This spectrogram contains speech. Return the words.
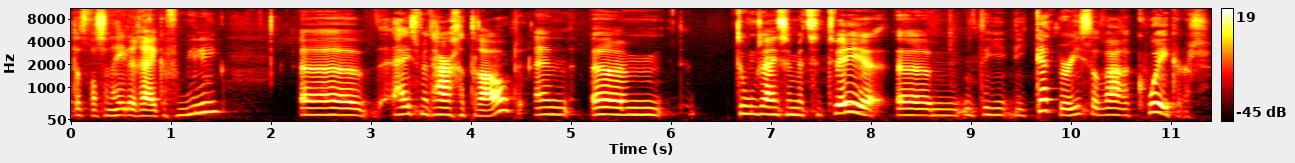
Dat was een hele rijke familie. Eh, hij is met haar getrouwd en ehm, toen zijn ze met z'n tweeën, want die, die Cadburys, dat waren Quakers.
